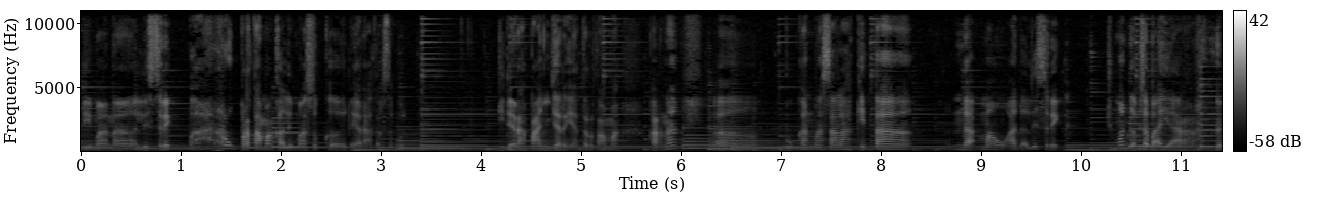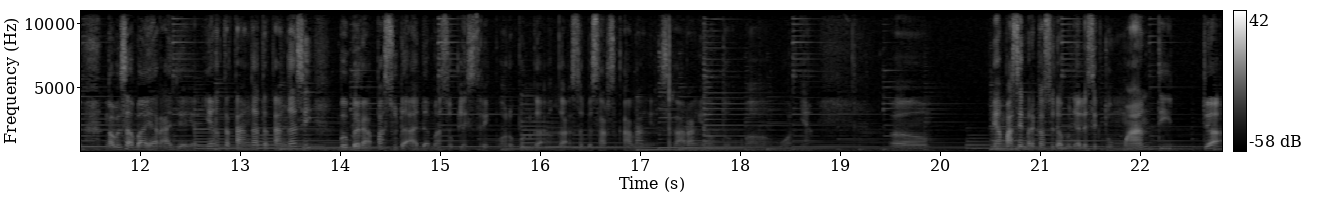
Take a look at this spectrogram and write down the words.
di mana listrik baru pertama kali masuk ke daerah tersebut. Di daerah Panjer ya terutama. Karena e, bukan masalah kita nggak mau ada listrik cuman nggak bisa bayar. Nggak bisa bayar aja ya. Yang tetangga tetangga sih beberapa sudah ada masuk listrik walaupun nggak nggak sebesar sekarang ya sekarang ya untuk uh, yang pasti mereka sudah punya listrik cuman tidak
